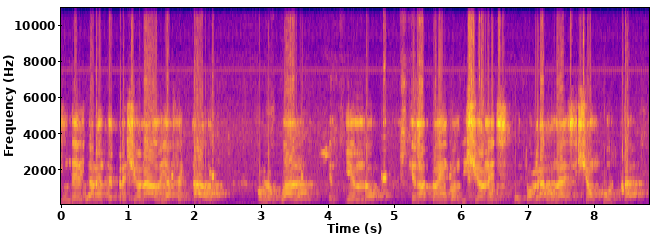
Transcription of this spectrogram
indebidamente presionado y afectado, por lo cual entiendo que no estoy en condiciones de tomar una decisión justa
